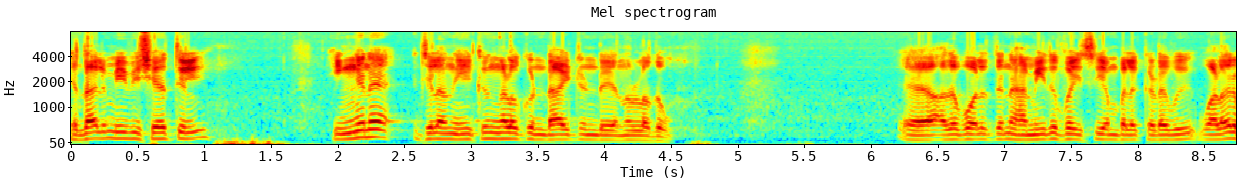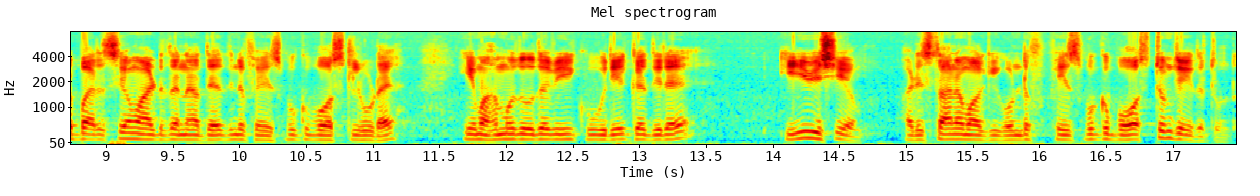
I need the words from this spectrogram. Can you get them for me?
എന്തായാലും ഈ വിഷയത്തിൽ ഇങ്ങനെ ചില നീക്കങ്ങളൊക്കെ ഉണ്ടായിട്ടുണ്ട് എന്നുള്ളതും അതുപോലെ തന്നെ ഹമീദ് ഫൈസി അമ്പലക്കടവ് വളരെ പരസ്യമായിട്ട് തന്നെ അദ്ദേഹത്തിന്റെ ഫേസ്ബുക്ക് പോസ്റ്റിലൂടെ ഈ മുഹമ്മദ് ഉദവി കൂരിയക്കെതിരെ ഈ വിഷയം അടിസ്ഥാനമാക്കിക്കൊണ്ട് ഫേസ്ബുക്ക് പോസ്റ്റും ചെയ്തിട്ടുണ്ട്.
